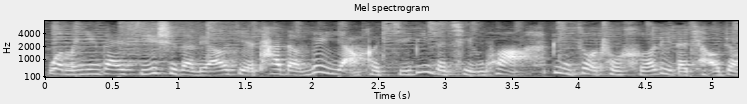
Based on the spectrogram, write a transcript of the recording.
我们应该及时的了解他的喂养和疾病的情况，并做出合理的调整。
